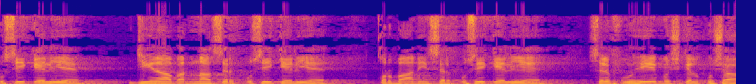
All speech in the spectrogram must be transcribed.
اسی کے لیے، جینا برنا صرف اسی کے لیے، قربانی صرف اسی کے لیے، صرف وہی مشکل کشا،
